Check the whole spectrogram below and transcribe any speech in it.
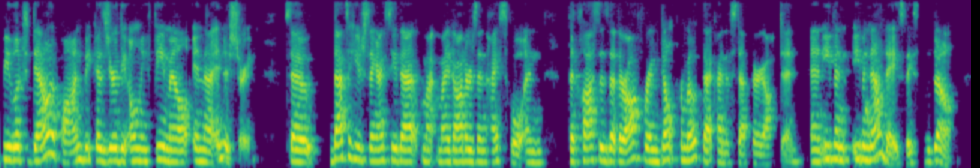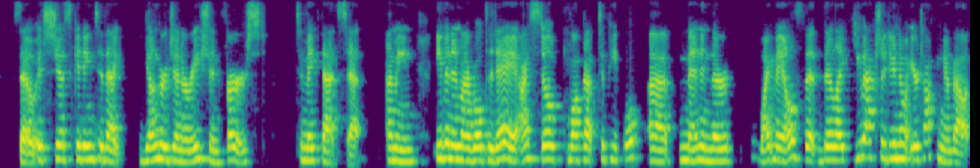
be looked down upon because you're the only female in that industry. So that's a huge thing. I see that my, my daughter's in high school and the classes that they're offering don't promote that kind of stuff very often. And even even nowadays they still don't. So it's just getting to that younger generation first to make that step. I mean, even in my role today, I still walk up to people, uh, men and their white males, that they're like, "You actually do know what you're talking about,"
